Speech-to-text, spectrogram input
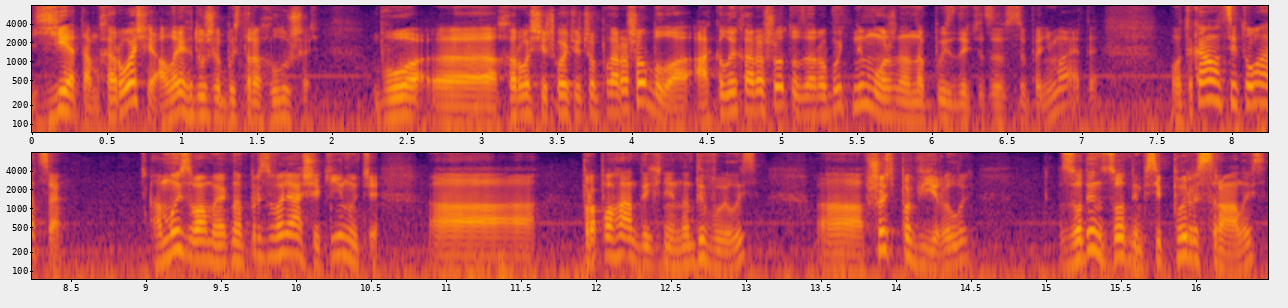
Є там хороші, але їх дуже швидко глушать. Бо е, хороші ж хочуть, щоб хорошо було, а коли хорошо, то заробити не можна напиздити це все, понімаєте? От така от ситуація. А ми з вами, як на призволяще кинуті, а, пропаганди їхні надивились, а, в щось повірили, з один з одним всі пересрались.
